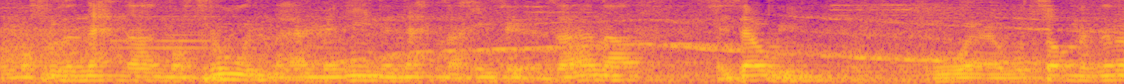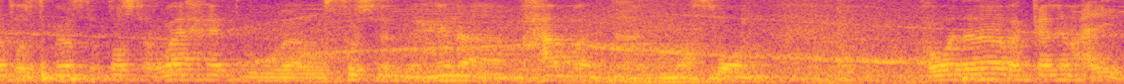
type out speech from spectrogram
والمفروض إن إحنا المفروض مأمنين إن إحنا رايحين فين اتزنقنا في زاوية. واتصاب مننا 316 واحد واستشهد مننا محمد من اسوان هو ده اللي أنا بتكلم عليه.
